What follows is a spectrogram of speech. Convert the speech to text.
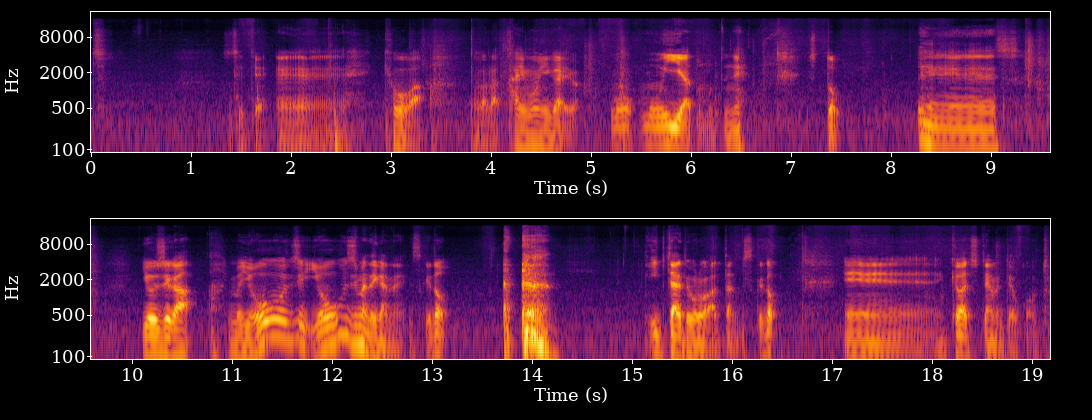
としてて、えー今日はだから買い物以外はもうもういいやと思ってねちょっと。えー、用事が。今用事用事までいかないんですけど。行きたいところがあったんですけど、えー今日はちょっとやめておこうと、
